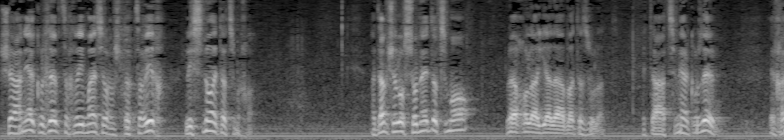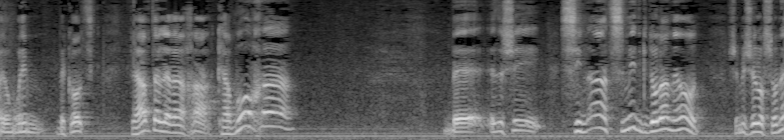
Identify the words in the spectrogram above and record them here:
שהאני הכוזב צריך להימאס לך, שאתה צריך לשנוא את עצמך. אדם שלא שונא את עצמו, לא יכול להגיע לאהבת הזולת. את העצמי הכוזב. איך היו אומרים בקוצק? ואהבת לרעך כמוך? באיזושהי שנאה עצמית גדולה מאוד, שמי שלא שונא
